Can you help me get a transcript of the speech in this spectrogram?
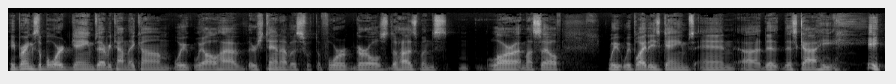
he brings the board games every time they come. We we all have there's 10 of us with the four girls the husbands laura and myself. We we play these games and uh, th- this guy he he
